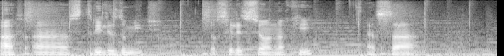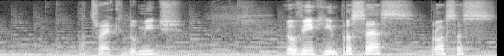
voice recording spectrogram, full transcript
as, as trilhas do MIDI? Eu seleciono aqui essa a track do MIDI. Eu venho aqui em Process, Process,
